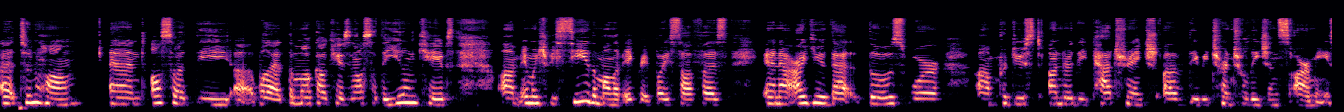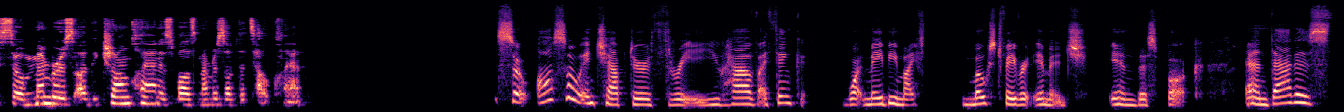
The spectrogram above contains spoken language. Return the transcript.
at Dunhuang and also at the uh, well at the Mogao caves and also at the Yulin caves, um, in which we see the Monla of eight great bodhisattvas. And I argue that those were um, produced under the patronage of the Return to Allegiance Army, so members of the Zhang clan as well as members of the Cao clan. So, also in chapter three, you have, I think, what may be my f- most favorite image in this book. And that is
